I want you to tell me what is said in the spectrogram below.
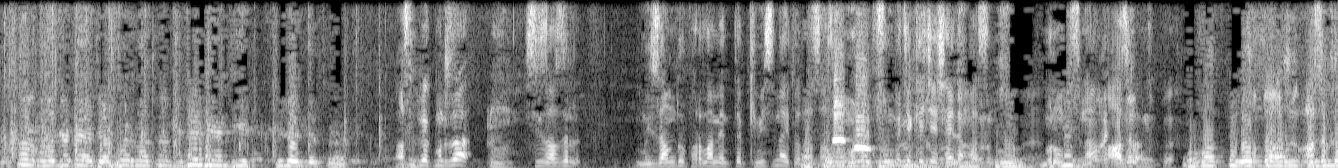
достор бул жерде жашпардын атынан бедер деген жигит сүйлөйм деп турат асылбек мырза сиз азыр мыйзамдуу парламент деп кимисин айтып атасыз азыр мурункусунбу же кечээ шайлангансыз мурункусун а азыр урматтуу досторум азыркы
